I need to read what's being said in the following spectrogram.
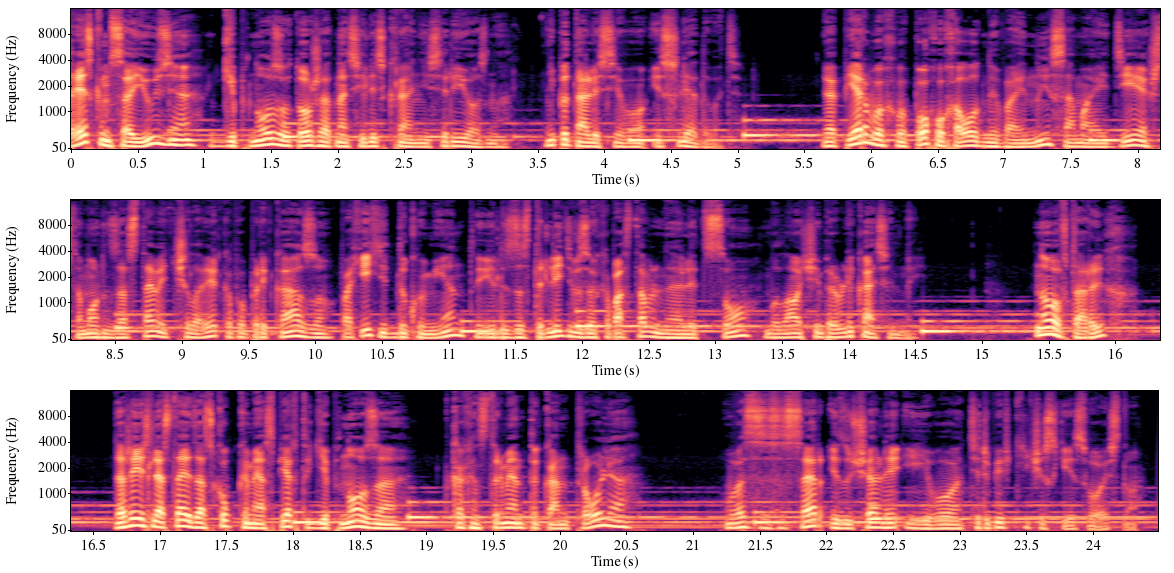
Советском Союзе к гипнозу тоже относились крайне серьезно, не пытались его исследовать. Во-первых, в эпоху Холодной войны сама идея, что можно заставить человека по приказу похитить документы или застрелить высокопоставленное лицо, была очень привлекательной. Но во-вторых, даже если оставить за скобками аспекты гипноза как инструмента контроля, в СССР изучали и его терапевтические свойства –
